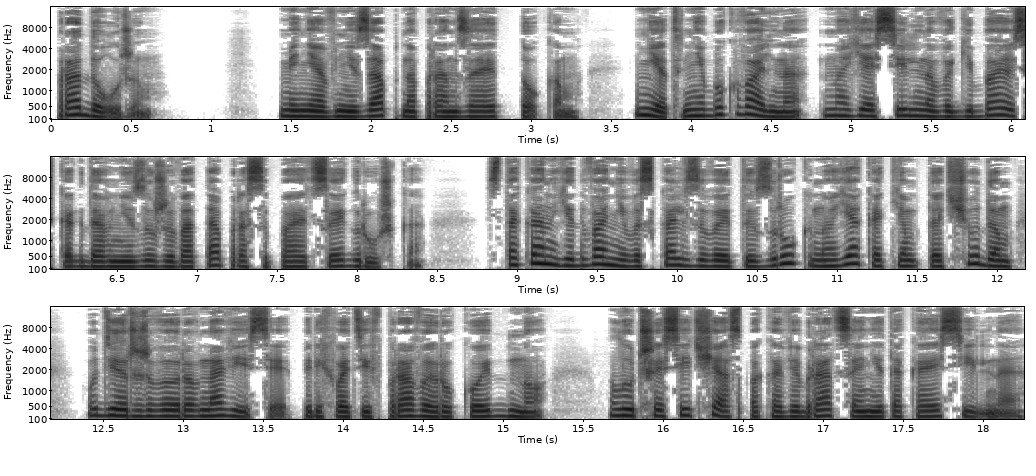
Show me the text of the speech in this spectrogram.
Продолжим. Меня внезапно пронзает током. Нет, не буквально, но я сильно выгибаюсь, когда внизу живота просыпается игрушка. Стакан едва не выскальзывает из рук, но я каким-то чудом удерживаю равновесие, перехватив правой рукой дно. Лучше сейчас, пока вибрация не такая сильная.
